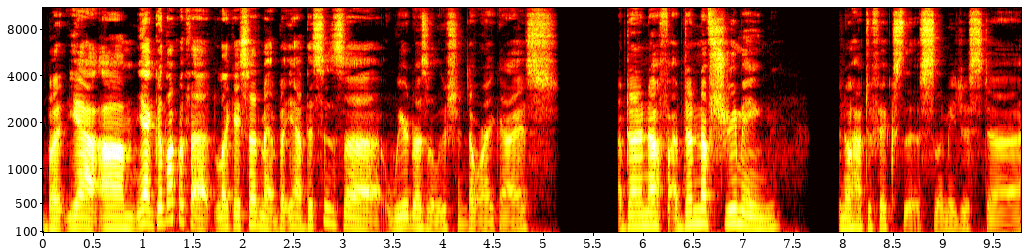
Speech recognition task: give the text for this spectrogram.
But yeah, um, yeah, good luck with that. Like I said, man. But yeah, this is a weird resolution. Don't worry, guys. I've done enough. I've done enough streaming to know how to fix this. Let me just uh.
